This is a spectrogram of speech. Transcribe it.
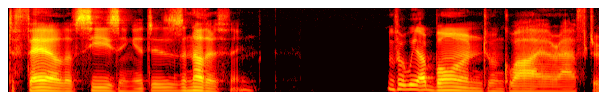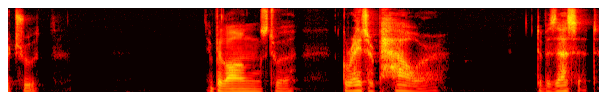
To fail of seizing it is another thing, for we are born to inquire after truth. It belongs to a greater power to possess it.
